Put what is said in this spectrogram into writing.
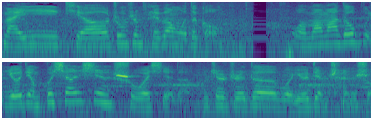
买一条终身陪伴我的狗。我妈妈都不有点不相信是我写的，就觉得我有点成熟。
